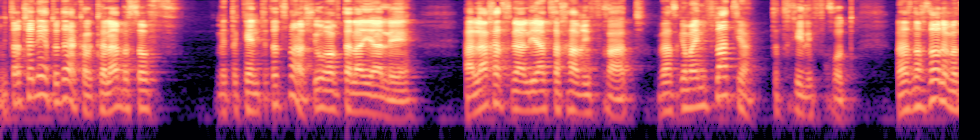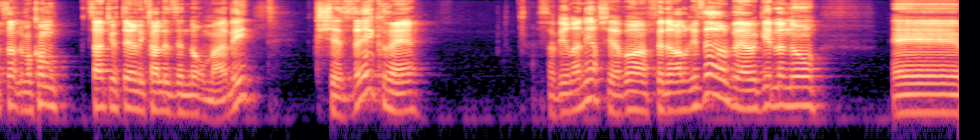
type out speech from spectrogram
מצד שני, אתה יודע, הכלכלה בסוף מתקנת את עצמה, שיעור האבטלה יעלה, הלחץ לעליית שכר יפחת, ואז גם האינפלציה תתחיל לפחות. ואז נחזור למצ... למקום קצת יותר, נקרא לזה, נורמלי. כשזה יקרה, סביר להניח שיבוא הפדרל ריזרב ויגיד לנו, אה,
